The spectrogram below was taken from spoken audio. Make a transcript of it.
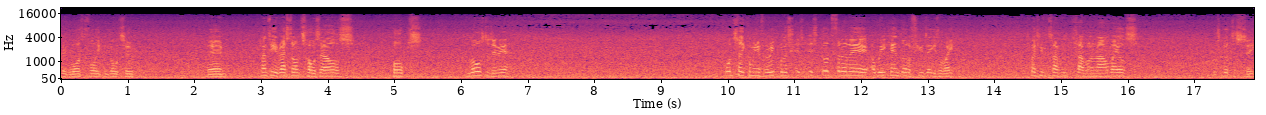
big waterfall you can go to. Um, plenty of restaurants, hotels, pubs, loads to do here. Wouldn't say come here for a week, but it's, it's, it's good for a, a, weekend or a few days away. Especially if you're travelling, travelling around Wales. It's good to see.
